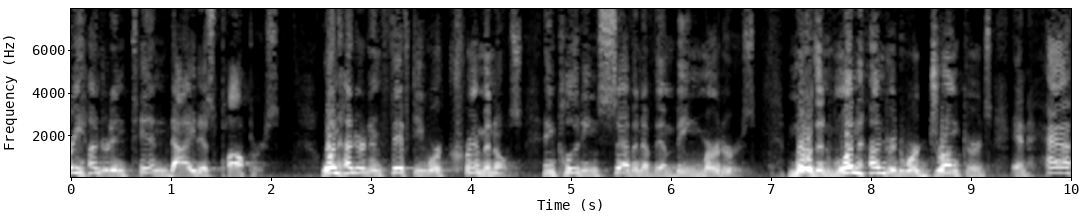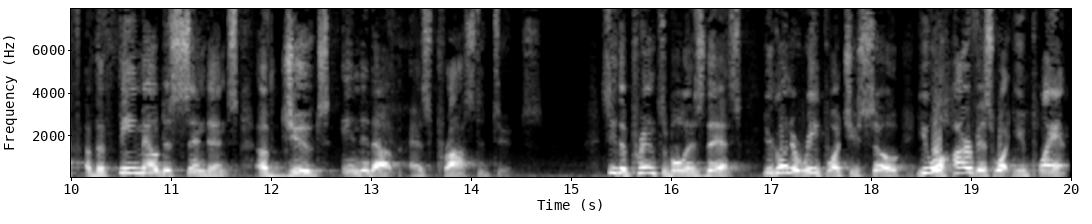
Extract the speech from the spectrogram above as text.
310 died as paupers. 150 were criminals, including seven of them being murderers. More than 100 were drunkards, and half of the female descendants of Jukes ended up as prostitutes. See, the principle is this you're going to reap what you sow, you will harvest what you plant,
